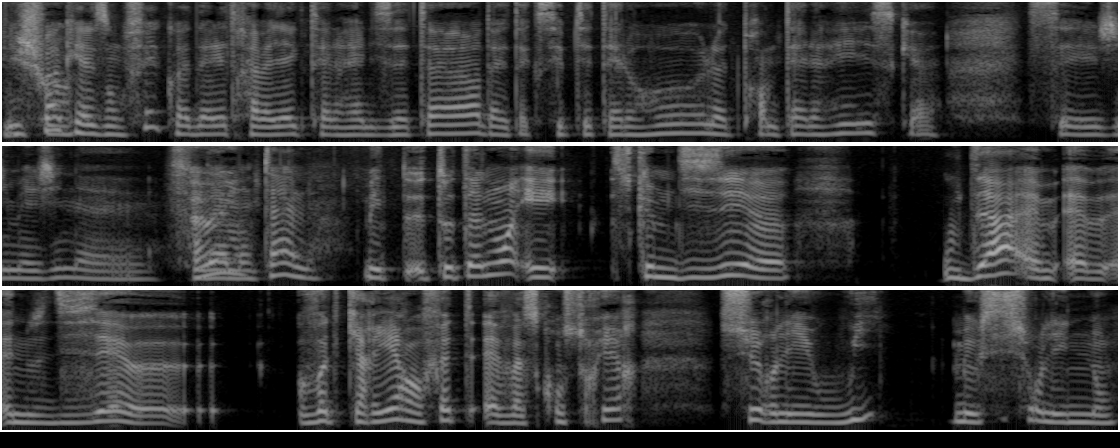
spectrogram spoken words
les choix choix. qu'elles ont fait, quoi, d'aller travailler avec tel réalisateur, d'accepter tel rôle, de prendre tel risque. C'est, j'imagine, euh, fondamental. Mais totalement. Et ce que me disait euh, Ouda, elle, elle- elle nous disait, votre carrière, en fait, elle va se construire sur les oui, mais aussi sur les non.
